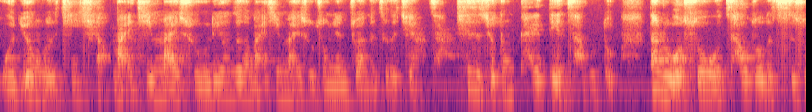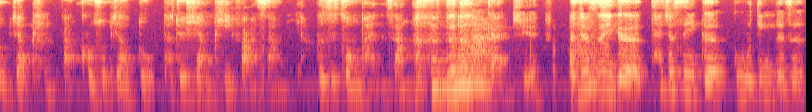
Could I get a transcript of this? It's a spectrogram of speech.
我用我的技巧买进卖出，利用这个买进卖出中间赚的这个价差，其实就跟开店差不多。那如果说我操作的次数比较频繁，口数比较多，它就像批发商一样，不是中盘商 的那种感觉，它就是一个它就是一个固定的这个，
